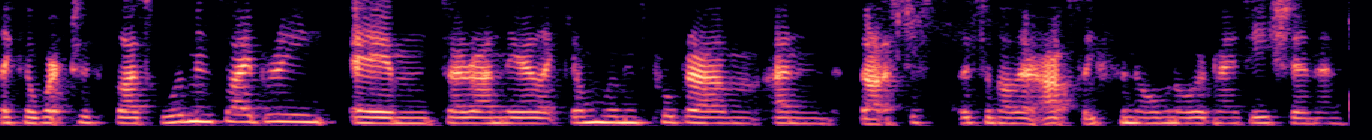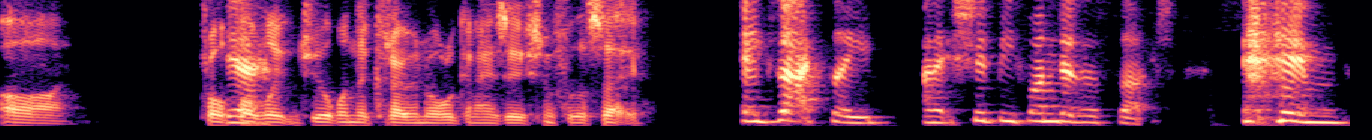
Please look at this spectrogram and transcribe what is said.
like I worked with Glasgow Women's Library, um, so I ran their like young women's program, and that's just it's another absolutely phenomenal organisation. And oh, proper yeah. like jewel in the crown organisation for the city. Exactly, and it should be funded as such. Um,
